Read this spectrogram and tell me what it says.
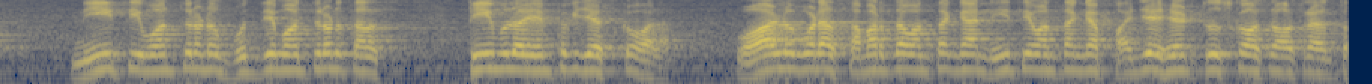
నీతివంతులను బుద్ధిమంతులను తన టీములో ఎంపిక చేసుకోవాలి. వాళ్ళు కూడా సమర్థవంతంగా నీతివంతంగా పనిచేసేట్టు చూసుకోవాల్సిన అవసరం ఎంతో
